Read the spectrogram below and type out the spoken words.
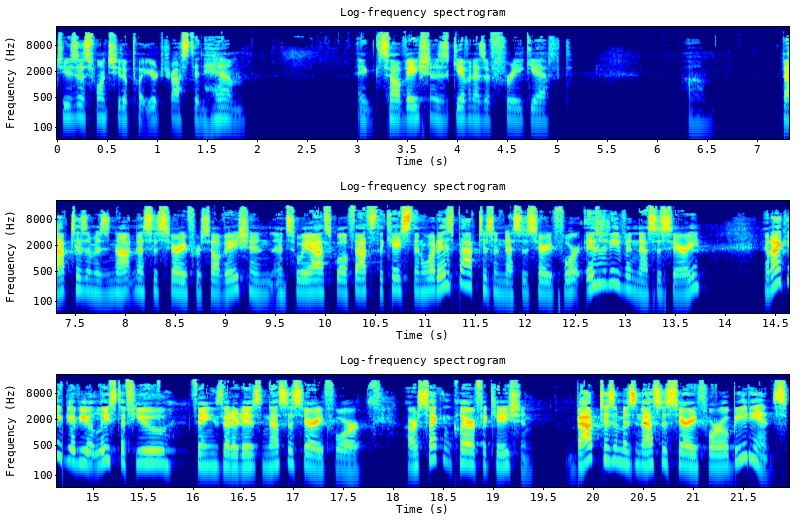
Jesus wants you to put your trust in him. And salvation is given as a free gift. Um, Baptism is not necessary for salvation. And so we ask, well, if that's the case, then what is baptism necessary for? Is it even necessary? And I can give you at least a few things that it is necessary for. Our second clarification baptism is necessary for obedience.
